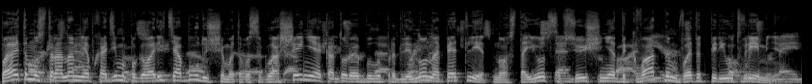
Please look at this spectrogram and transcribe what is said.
Поэтому сторонам необходимо поговорить о будущем этого соглашения, которое было продлено на 5 лет, но остается все еще неадекватным эффективным в этот период времени.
